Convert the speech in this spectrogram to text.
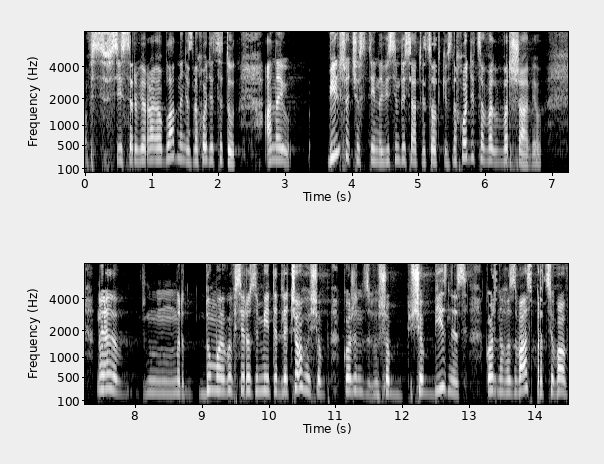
Всі сервіра і обладнання знаходяться тут. А найбільша частина 80% знаходиться в Варшаві. Ну я думаю, ви всі розумієте для чого, щоб кожен щоб, щоб бізнес кожного з вас працював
